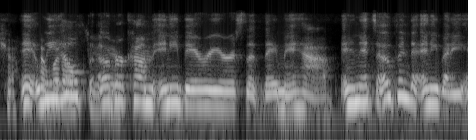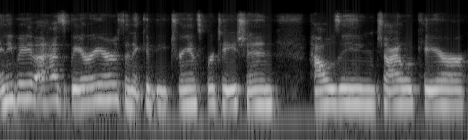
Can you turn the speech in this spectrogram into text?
Yeah. It, we help overcome any barriers that they may have. And it's open to anybody, anybody that has barriers, and it could be transportation, housing, childcare,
